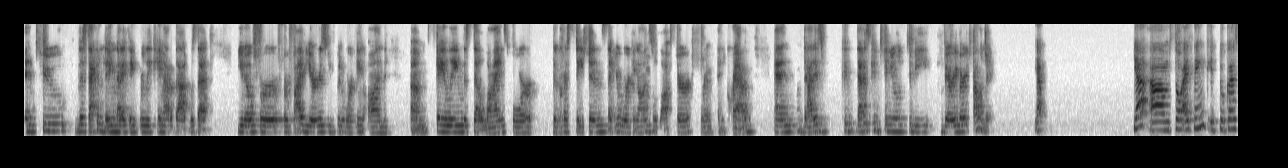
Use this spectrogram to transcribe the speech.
And two, the second thing that I think really came out of that was that, you know, for for five years you've been working on um, scaling the cell lines for the crustaceans that you're working on, so lobster, shrimp, and crab, and that is that is continuing to be very very challenging. Yep. Yeah. Um, so I think it took us,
